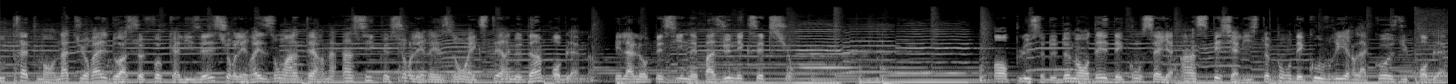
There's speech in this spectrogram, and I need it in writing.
Tout traitement naturel doit se focaliser sur les raisons internes ainsi que sur les raisons externes d'un problème, et l'alopécie n'est pas une exception. En plus de demander des conseils à un spécialiste pour découvrir la cause du problème,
